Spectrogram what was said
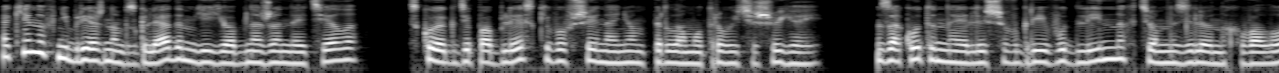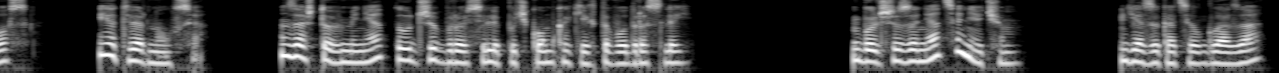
окинув небрежным взглядом ее обнаженное тело с кое-где поблескивавшей на нем перламутровой чешуей, закутанное лишь в гриву длинных темно-зеленых волос, и отвернулся, за что в меня тут же бросили пучком каких-то водорослей. «Больше заняться нечем?» Я закатил глаза —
